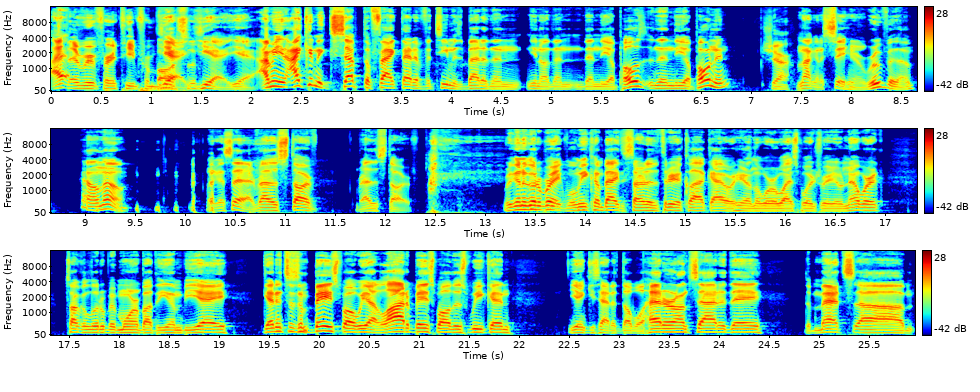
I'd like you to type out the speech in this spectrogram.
They root for a team from Boston. Yeah, yeah, yeah. I mean, I can accept the fact that if a team is better than you know than than the oppose than the opponent, Sure. I'm not gonna sit here and root for them. Hell no. like I said, I'd rather starve. Rather starve. We're gonna go to break. When we come back, the start of the three o'clock hour here on the Worldwide Sports Radio Network. Talk a little bit more about the NBA. Get into some baseball. We had a lot of baseball this weekend. Yankees had a doubleheader on Saturday. The Mets, um,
